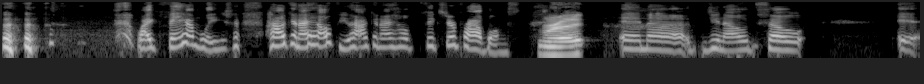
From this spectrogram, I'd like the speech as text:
like family. How can I help you? How can I help fix your problems? Right. And uh, you know, so it,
